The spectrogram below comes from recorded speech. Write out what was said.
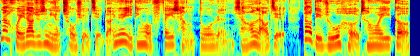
那回到就是你的求学阶段，因为一定会有非常多人想要了解到底如何成为一个。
